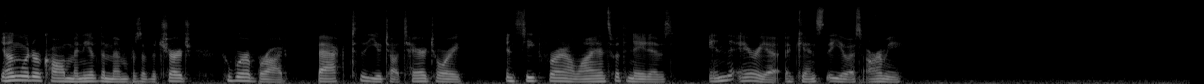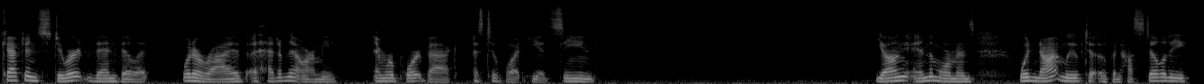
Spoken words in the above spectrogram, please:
Young would recall many of the members of the church who were abroad back to the Utah Territory, and seek for an alliance with natives in the area against the U.S. Army. Captain Stewart Van Vliet would arrive ahead of the army and report back as to what he had seen. Young and the Mormons would not move to open hostility,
